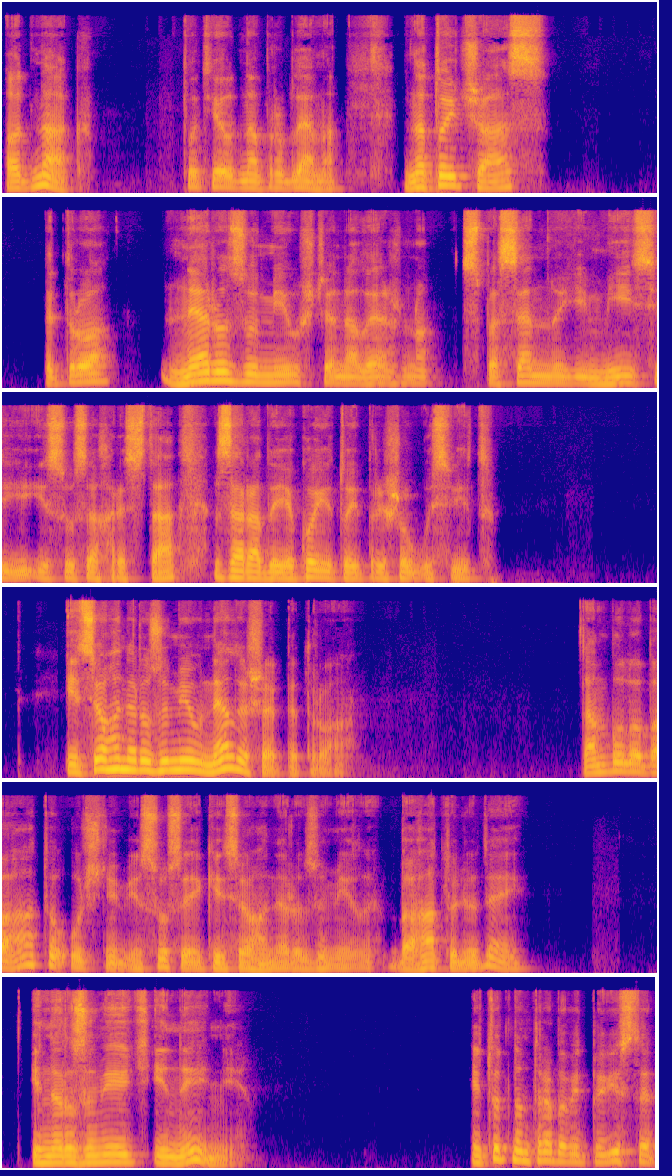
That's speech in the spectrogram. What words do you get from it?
Однак, тут є одна проблема. На той час Петро не розумів ще належно спасенної місії Ісуса Христа, заради якої Той прийшов у світ. І цього не розумів не лише Петро. Там було багато учнів Ісуса, які цього не розуміли, багато людей. І не розуміють і нині. І тут нам треба відповісти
